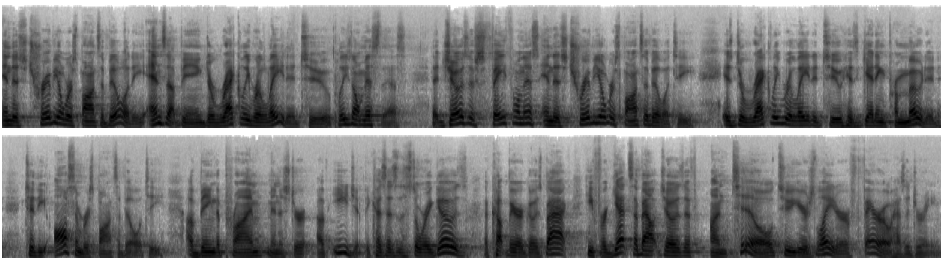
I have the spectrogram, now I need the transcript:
in this trivial responsibility ends up being directly related to, please don't miss this, that Joseph's faithfulness in this trivial responsibility is directly related to his getting promoted to the awesome responsibility of being the prime minister of Egypt. Because as the story goes, the cupbearer goes back, he forgets about Joseph until two years later, Pharaoh has a dream.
